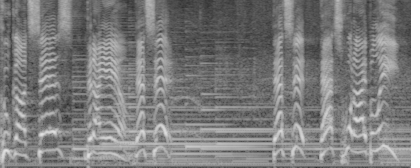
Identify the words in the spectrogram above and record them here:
who God says that I am. That's it. That's it. That's what I believe.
